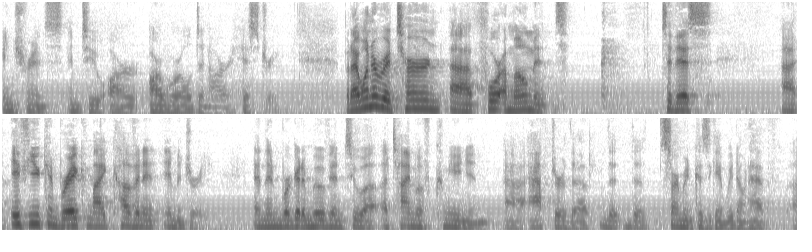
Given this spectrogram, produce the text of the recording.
entrance into our, our world and our history. But I want to return uh, for a moment to this uh, if you can break my covenant imagery. And then we're going to move into a, a time of communion uh, after the, the, the sermon, because again, we don't have uh,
